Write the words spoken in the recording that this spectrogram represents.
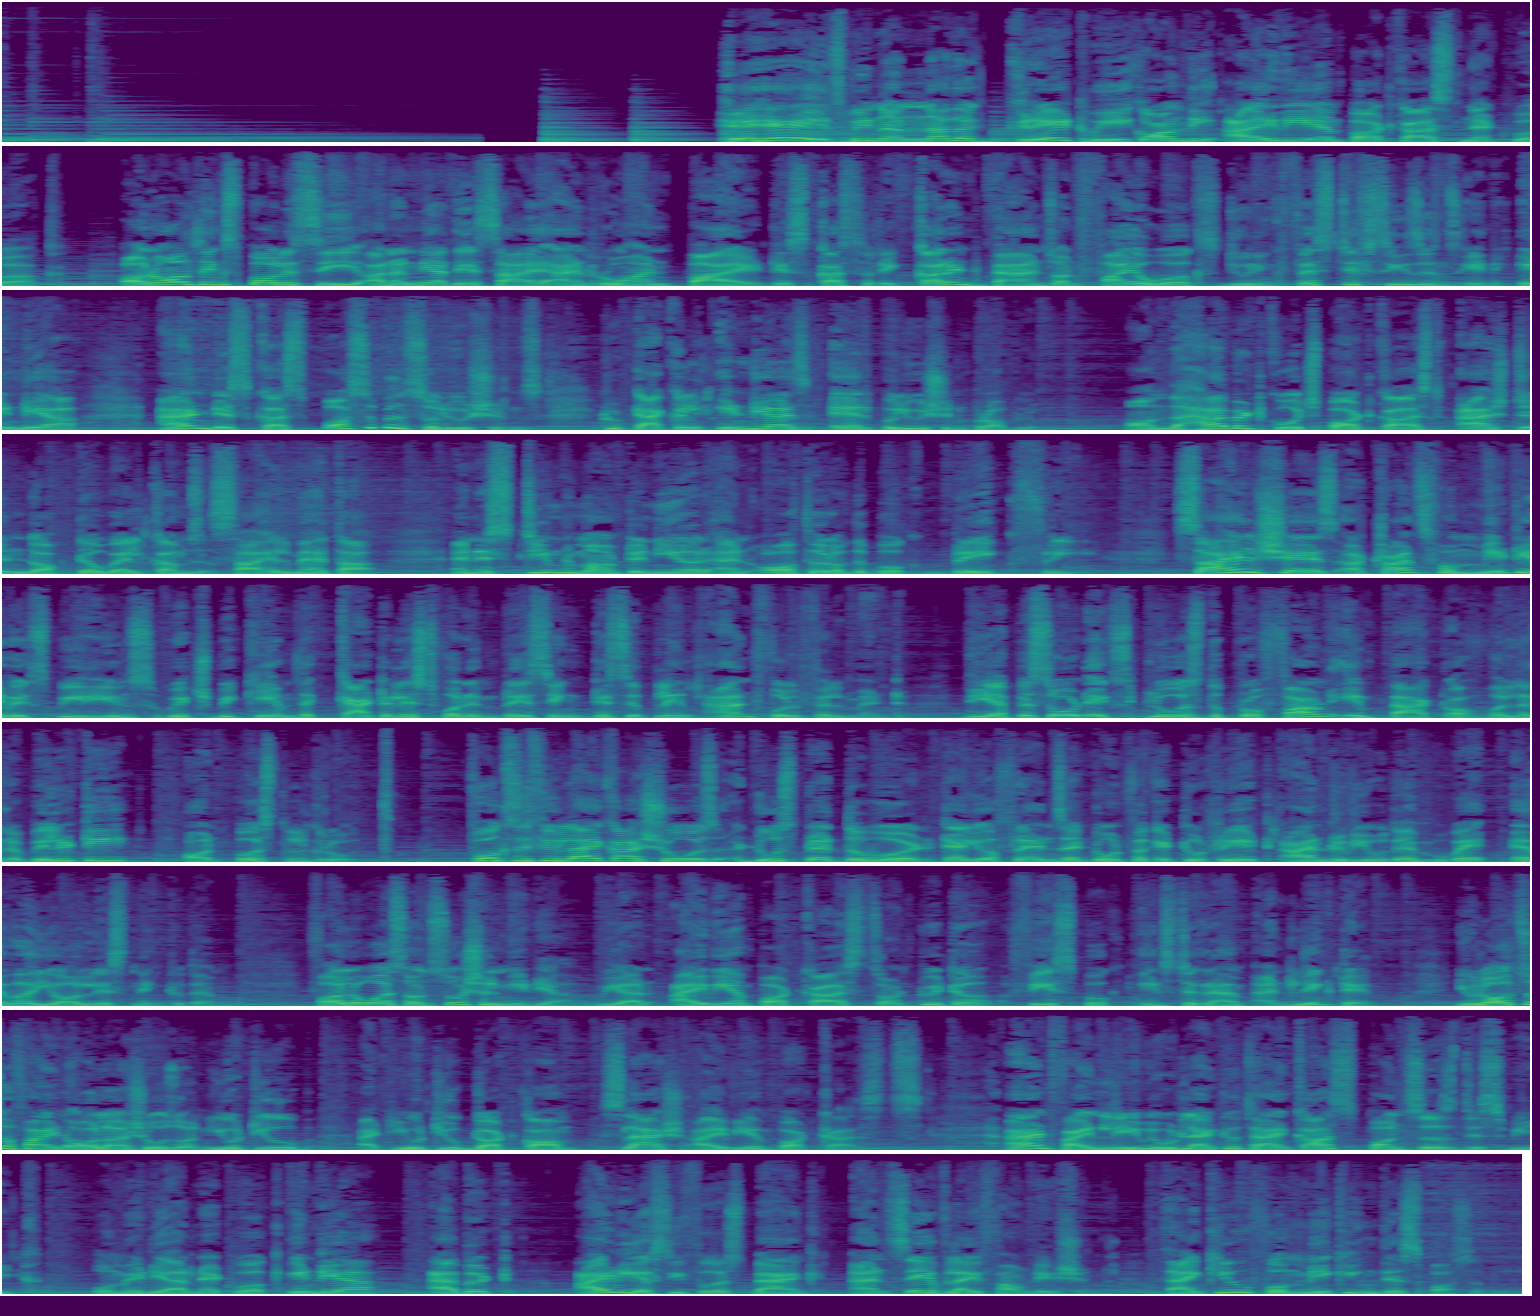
Hey, hey, it's been another great week on the IVM Podcast Network. On All Things Policy, Ananya Desai and Rohan Pai discuss recurrent bans on fireworks during festive seasons in India and discuss possible solutions to tackle India's air pollution problem. On the Habit Coach podcast, Ashdin Doctor welcomes Sahil Mehta, an esteemed mountaineer and author of the book Break Free. Sahil shares a transformative experience which became the catalyst for embracing discipline and fulfillment. The episode explores the profound impact of vulnerability on personal growth. Folks, if you like our shows, do spread the word. Tell your friends and don't forget to rate and review them wherever you're listening to them. Follow us on social media. We are IVM Podcasts on Twitter, Facebook, Instagram, and LinkedIn. You'll also find all our shows on YouTube at youtube.com slash IVM Podcasts. And finally, we would like to thank our sponsors this week. Omidyar Network India, Abbott, IDFC First Bank, and Save Life Foundation. Thank you for making this possible.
